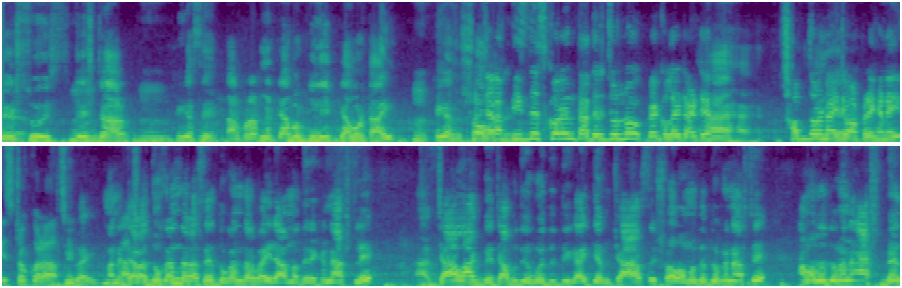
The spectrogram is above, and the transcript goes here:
নেট সুইচ টেস্টার ঠিক আছে? তারপরে আপনার কেবল ক্লিপ কেবল টাই ঠিক আছে? সব যারা বিজনেস করেন তাদের জন্য ব্যাকলাইট আইটেম হ্যাঁ হ্যাঁ হ্যাঁ। সব ধরনের আইটেম আপনার এখানে স্টক করা আছে। জি ভাই মানে যারা দোকানদার আছে দোকানদার ভাইরা আমাদের এখানে আসলে আহ, যা লাগবে যাবতীয় বৈদ্যুতিক আইটেম যা আছে সব আমাদের দোকানে আছে। আমাদের দোকানে আসবেন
